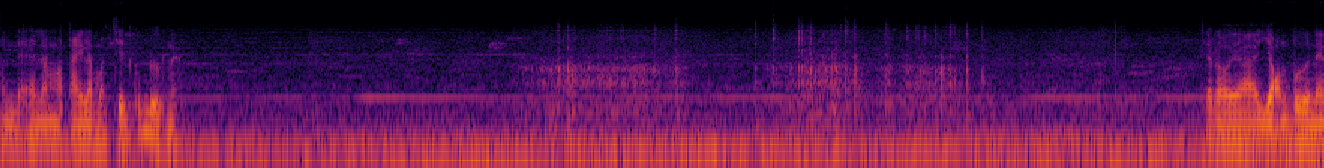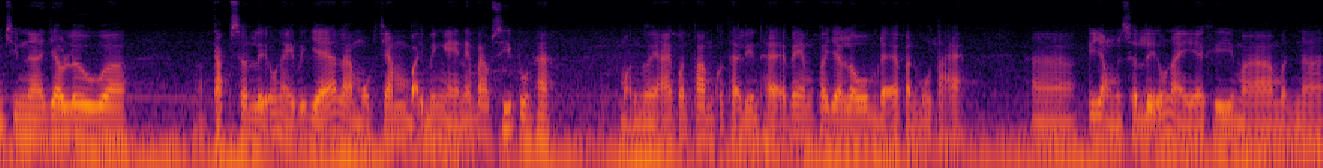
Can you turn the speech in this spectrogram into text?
Mình để làm mặt này là mặt trên cũng được nè. Cho rồi dọn vườn em xin giao lưu cặp sơn liễu này với giá là 170 ngàn em bao ship luôn ha. Mọi người ai quan tâm có thể liên hệ với em qua Zalo để phần mô tả à, cái dòng sơn liễu này à, khi mà mình à,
